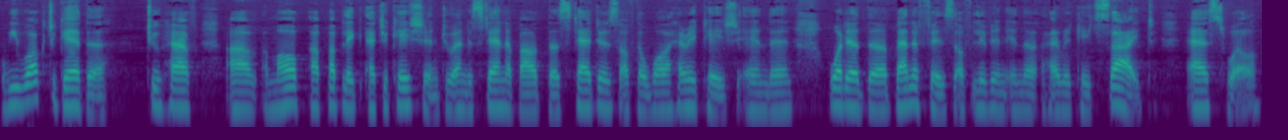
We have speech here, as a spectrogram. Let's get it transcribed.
We work together to have uh, more uh, public education to understand about the status of the World Heritage and then what are the benefits of living in the heritage site as well.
